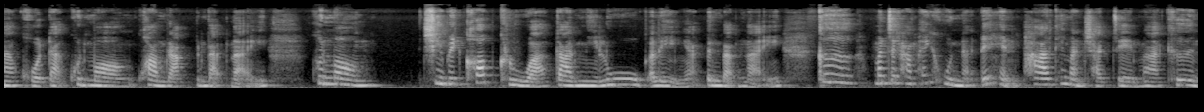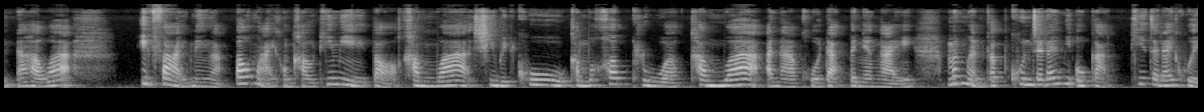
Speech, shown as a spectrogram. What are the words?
นาคตอะคุณมองความรักเป็นแบบไหน คุณมอง ชีวิตครอบครัว การมีลูกอะไรอย่างเงี้ยเป็นแบบไหน คือมันจะทำให้คุณน่ะได้เห็นภาพที่มันชัดเจนมากขึ้นนะคะว่าอีกฝ่ายหนึ่งอะเป้าหมายของเขาที่มีต่อคำว่าชีวิตคู่คำว่าครอบครัวคำว่าอนาคตอะเป็นยังไง มันเหมือนกับคุณจะได้มีโอกาสที่จะได้คุย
